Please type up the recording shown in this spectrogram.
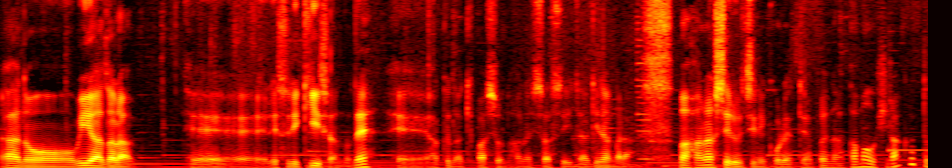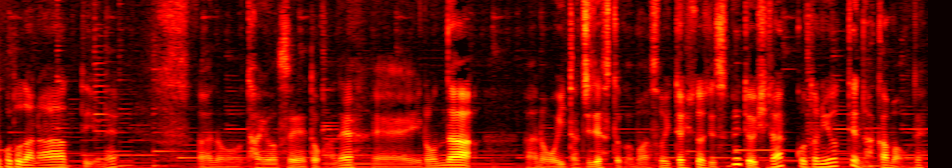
あの We Are the Love えー、レスリー・キーさんのね、えー、悪なきパッションの話させていただきながら、まあ、話してるうちにこれってやっぱり仲間を開くってことだなっていうねあの多様性とかね、えー、いろんなあの生い立ちですとか、まあ、そういった人たち全てを開くことによって仲間をね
